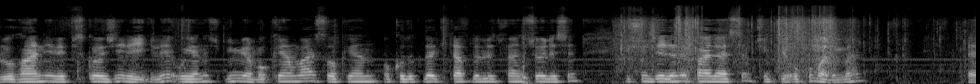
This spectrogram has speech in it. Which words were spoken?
ruhani ve psikoloji ile ilgili uyanış bilmiyorum okuyan varsa okuyan okudukları kitapları lütfen söylesin düşüncelerini paylaşsın çünkü okumadım ben e,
